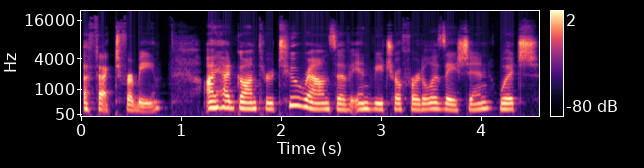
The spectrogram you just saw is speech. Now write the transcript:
effect for me. I had gone through two rounds of in vitro fertilization, which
